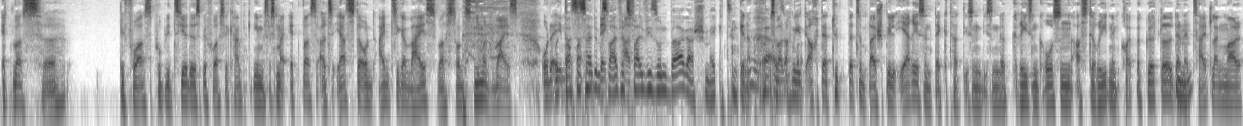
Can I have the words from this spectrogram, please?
etwas äh, bevor es publiziert ist, bevor es bekannt gegeben ist, dass man etwas als erster und einziger weiß, was sonst niemand weiß. Oder und eben das ist halt im Zweifelsfall hat. wie so ein Burger schmeckt. Genau. Ja, das war also auch, auch der Typ, der zum Beispiel Eris entdeckt hat, diesen, diesen riesengroßen Asteroiden im Kuipergürtel, der mhm. eine Zeit lang mal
